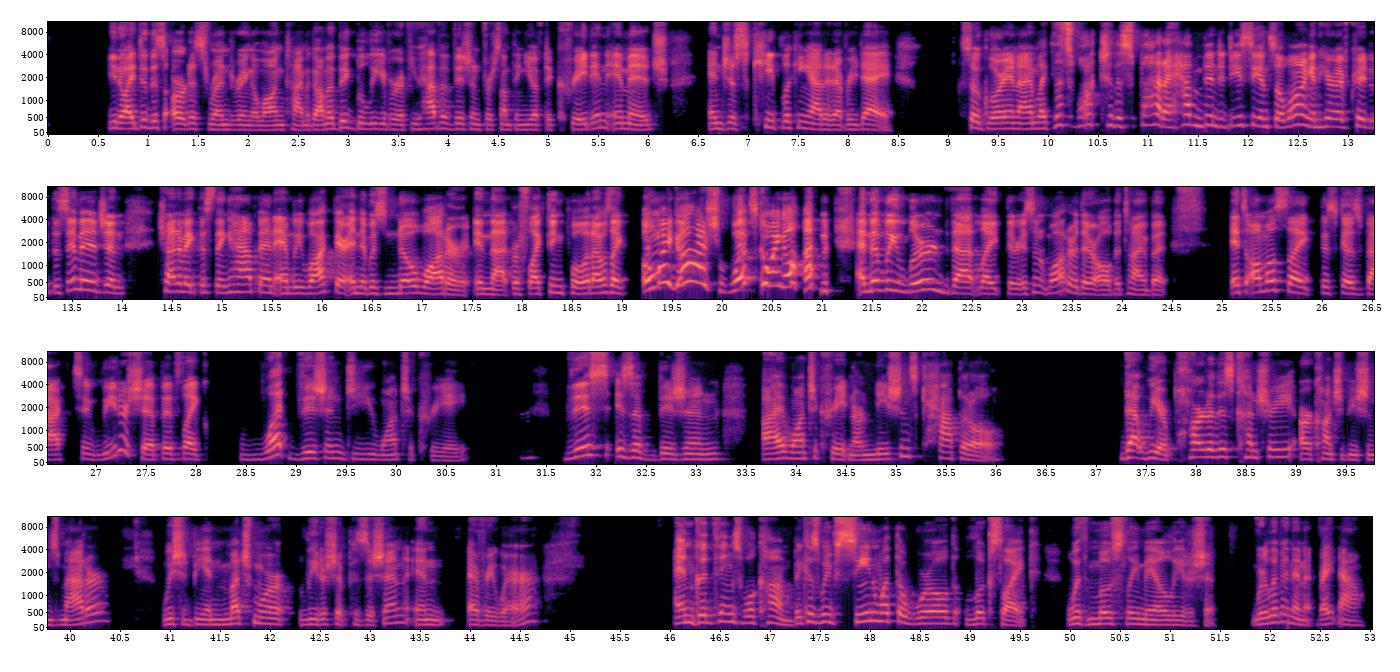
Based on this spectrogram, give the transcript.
you know, I did this artist rendering a long time ago. I'm a big believer if you have a vision for something, you have to create an image and just keep looking at it every day so Gloria and I, I'm like, let's walk to the spot. I haven't been to DC in so long. And here I've created this image and trying to make this thing happen. And we walked there and there was no water in that reflecting pool. And I was like, oh my gosh, what's going on? And then we learned that like there isn't water there all the time. But it's almost like this goes back to leadership. It's like, what vision do you want to create? Mm. This is a vision I want to create in our nation's capital that we are part of this country, our contributions matter. We should be in much more leadership position in everywhere. And good things will come because we've seen what the world looks like with mostly male leadership. We're living in it right now,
